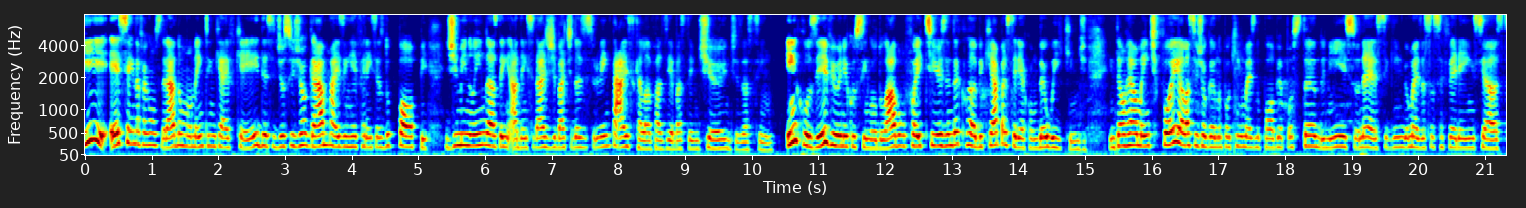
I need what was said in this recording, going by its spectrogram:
e esse ainda foi considerado um momento em que a FKA decidiu se jogar mais em referências do pop, diminuindo a densidade de batidas experimentais que ela fazia bastante antes, assim. Inclusive, o único single do álbum foi Tears in the Club, que é a parceria com The Weeknd. Então, realmente, foi ela se jogando um pouquinho mais no pop, apostando nisso, né? Seguindo mais essas referências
